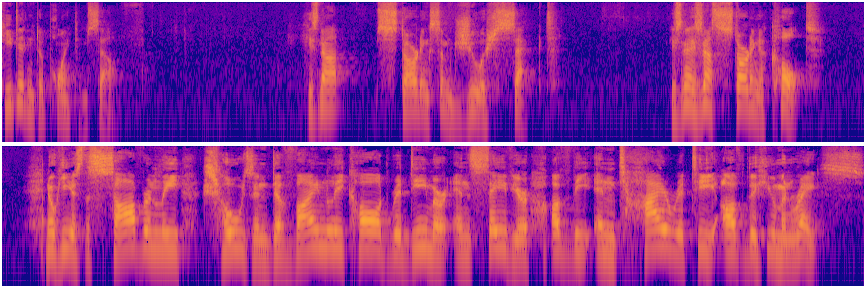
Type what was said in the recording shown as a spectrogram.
he didn't appoint himself. He's not starting some Jewish sect. He's not, he's not starting a cult. No, he is the sovereignly chosen, divinely called Redeemer and Savior of the entirety of the human race.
